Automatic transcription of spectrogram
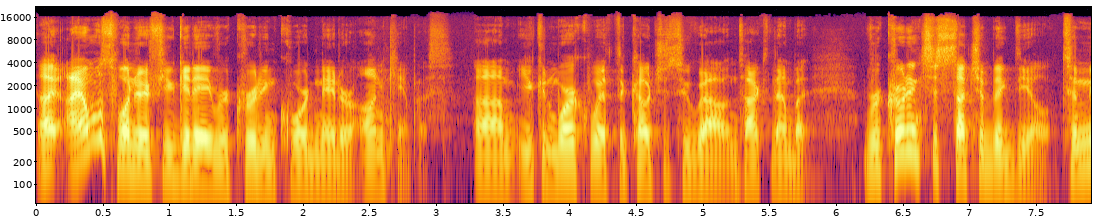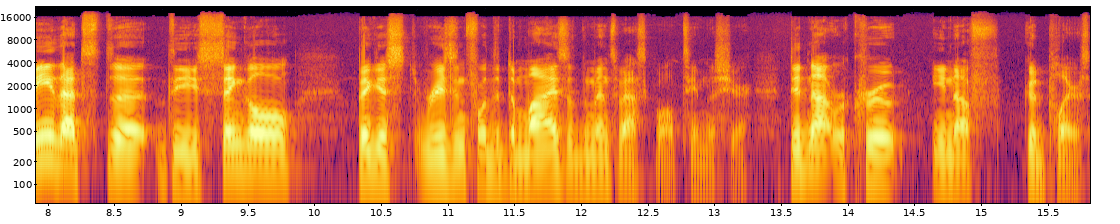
I, I almost wonder if you get a recruiting coordinator on campus. Um, you can work with the coaches who go out and talk to them, but recruiting's just such a big deal. To me, that's the the single biggest reason for the demise of the men's basketball team this year. Did not recruit enough good players.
